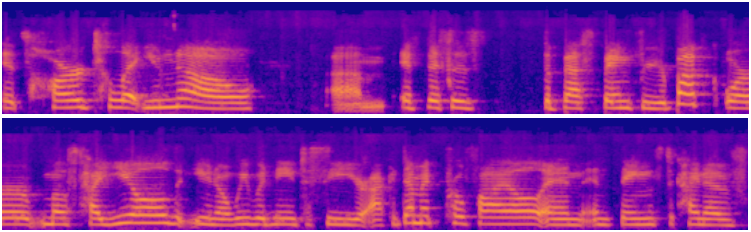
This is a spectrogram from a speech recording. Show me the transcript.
it's hard to let you know um, if this is the best bang for your buck or most high yield you know we would need to see your academic profile and and things to kind of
